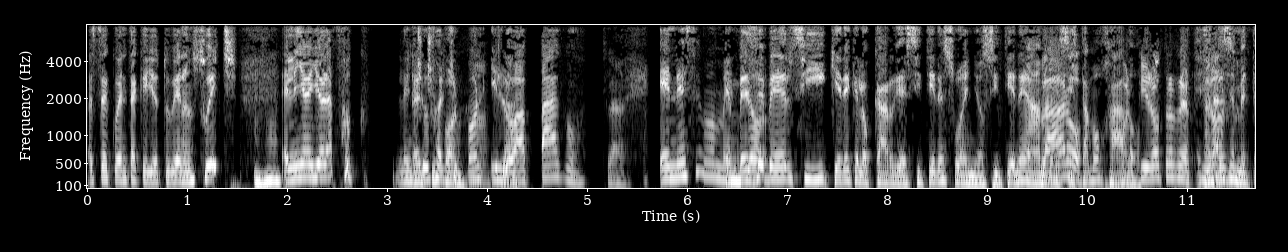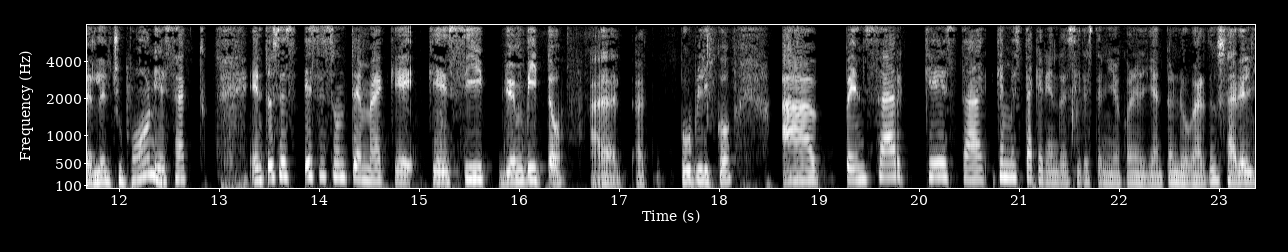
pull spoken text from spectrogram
Hazte cuenta que yo tuviera un switch. El niño llora, ¡fuc! Le El enchufa el chupón. Ah, y claro. lo apago. Claro. En ese momento. En vez de ver si quiere que lo cargue, si tiene sueños, si tiene hambre, Claro, si está mojado. cualquier otra reacción. Antes de meterle el chupón. Exacto. Entonces, ese es un tema que, que sí yo invito a- al público a pensar qué está, qué me está queriendo decir este niño con el llanto en lugar de usar el,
